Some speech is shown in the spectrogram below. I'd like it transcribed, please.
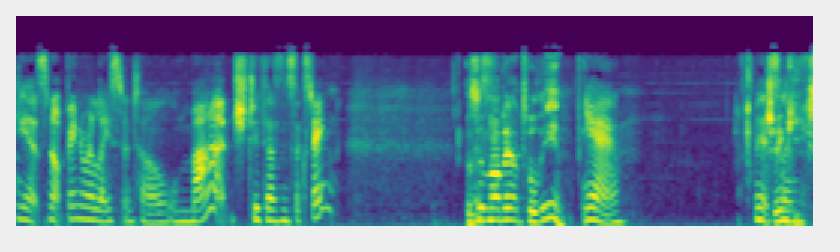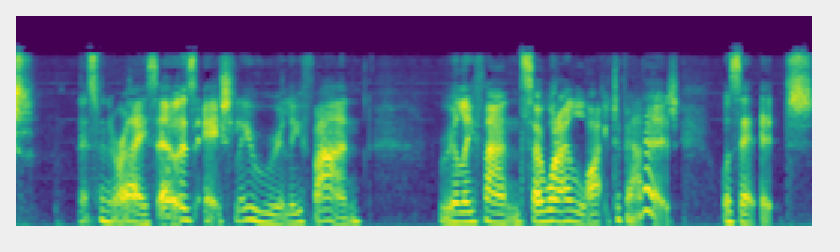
Yeah, it's not been released until March 2016. Is it not out till then? Yeah, that's when, Jinkies. That's when the release. It was actually really fun, really fun. So what I liked about it was that it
